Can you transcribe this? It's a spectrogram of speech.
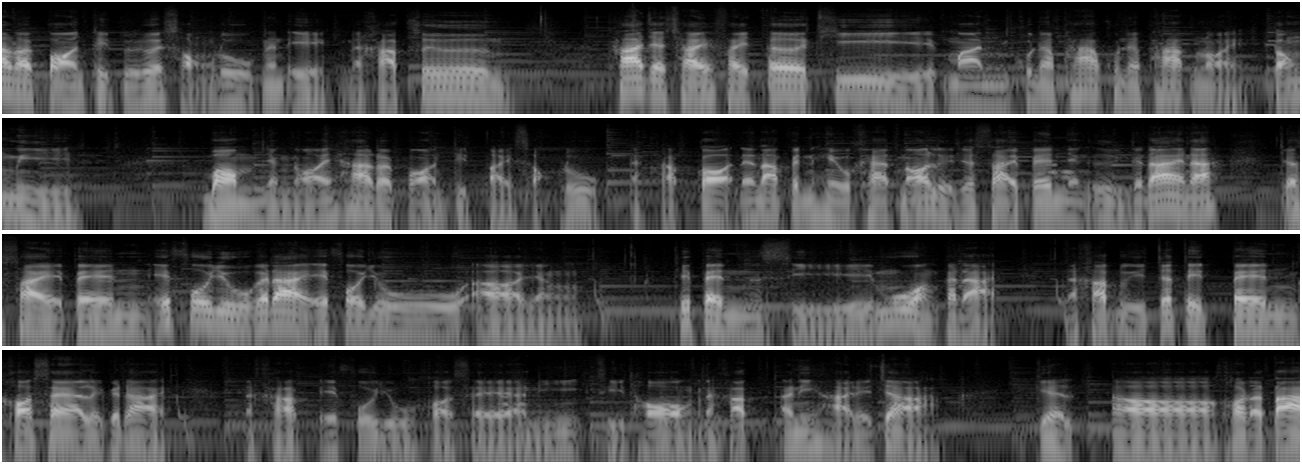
500 ปอนด์ติดไว้ด้วย 2 ลูกนั่นเองนะครับ ซึ่งถ้าจะใช้ไฟเตอร์ที่มันคุณภาพคุณภาพหน่อย ต้องมีบอมอย่างน้อย 500 ปอนด์ติดไป 2 ลูกนะครับ ก็แนะนำเป็น Hellcat เนาะหรือจะใส่เป็นอย่างอื่นก็ได้นะ จะใส่เป็น F4U ก็ได้ F4U เอ่ออย่างที่เป็นสีม่วงก็ได้นะครับ หรือจะติดเป็นคอแซเลยก็ได้ นะครับ F4U คอแซอันนี้สีทองนะครับ อันนี้หาได้จากเกียร์เอ่อคอร์ดาต้า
